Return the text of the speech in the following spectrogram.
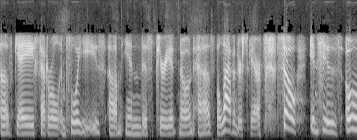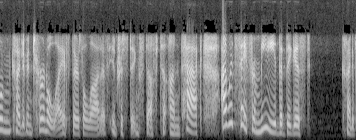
of gay federal employees um, in this period known as the Lavender Scare. So, in his own kind of internal life, there's a lot of interesting stuff to unpack. I would say for me, the biggest kind of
